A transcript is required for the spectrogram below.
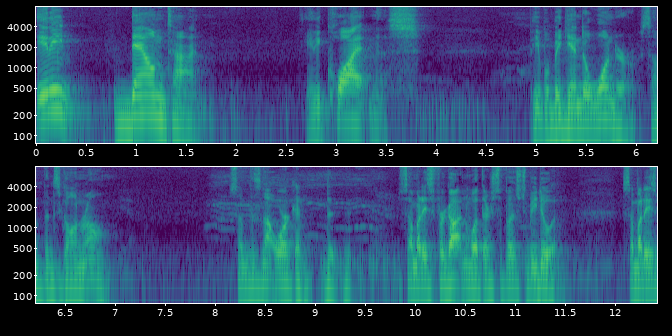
Any downtime, any quietness, people begin to wonder something's gone wrong. Something's not working. Somebody's forgotten what they're supposed to be doing. Somebody's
